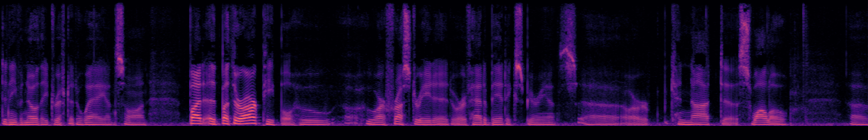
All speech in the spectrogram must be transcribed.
didn't even know they drifted away and so on. But, uh, but there are people who, who are frustrated or have had a bad experience uh, or cannot uh, swallow, uh,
